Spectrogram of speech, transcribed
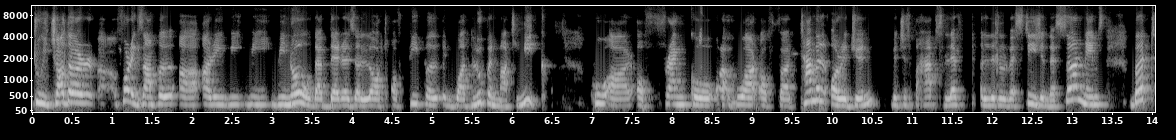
to each other. Uh, for example, uh, Ari, we, we, we know that there is a lot of people in Guadeloupe and Martinique who are of Franco, uh, who are of uh, Tamil origin, which is perhaps left a little vestige in their surnames, but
